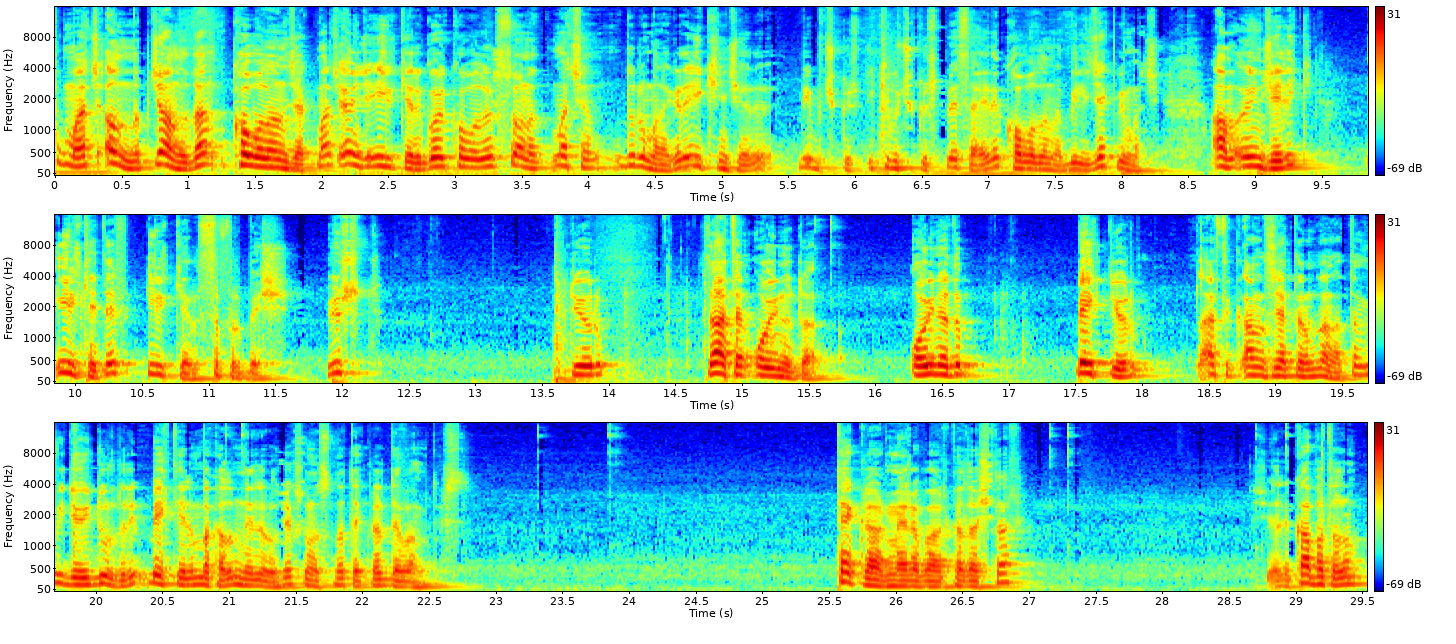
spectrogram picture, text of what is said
bu maç alınıp canlıdan kovalanacak maç. Önce ilk yarı gol kovalanır sonra maçın durumuna göre ikinci yarı bir buçuk üst, iki buçuk üst vesaire kovalanabilecek bir maç. Ama öncelik ilk hedef ilk yarı 0-5 üst diyorum. Zaten oyunu da oynadım. Bekliyorum. Artık anlatacaklarımı anlattım. Videoyu durdurayım. Bekleyelim bakalım neler olacak. Sonrasında tekrar devam ederiz. Tekrar merhaba arkadaşlar. Şöyle kapatalım.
